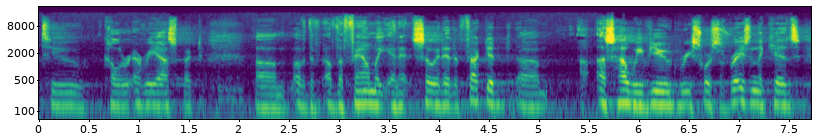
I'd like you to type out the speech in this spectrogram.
to color every aspect um, of, the, of the family in it. So it had affected um, us how we viewed resources raising the kids.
